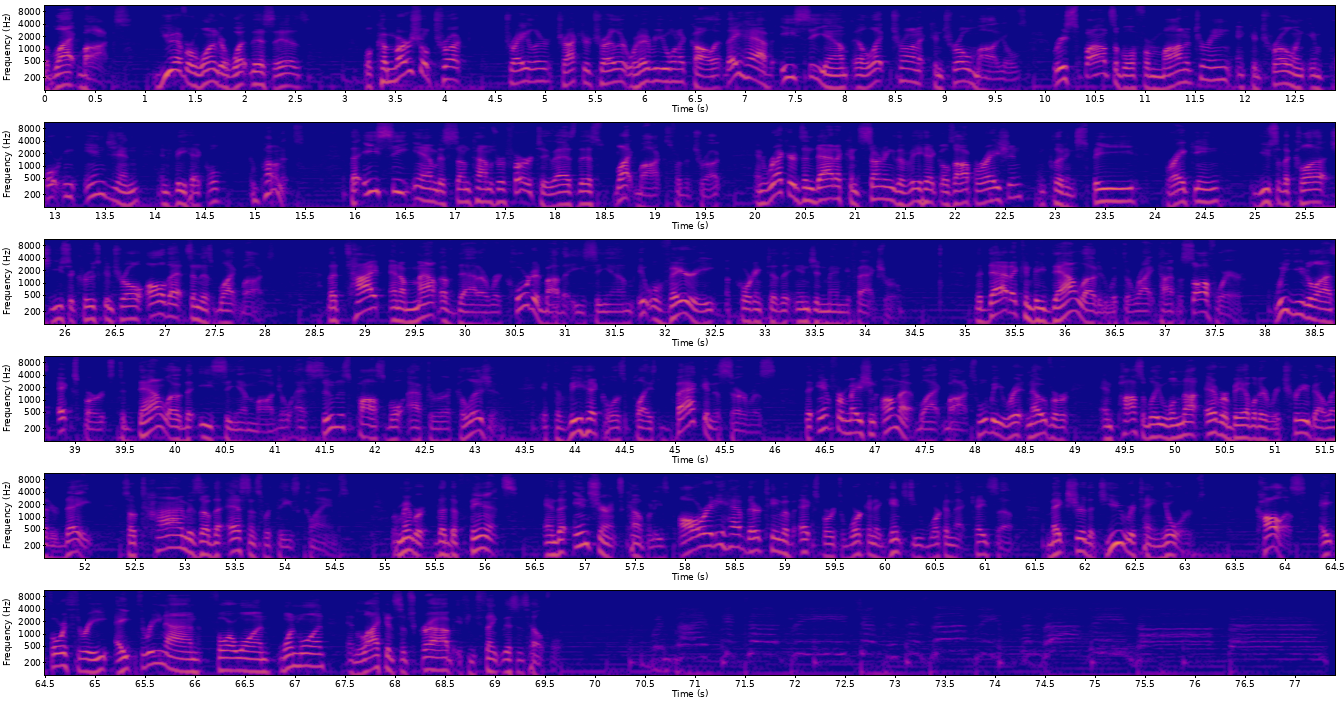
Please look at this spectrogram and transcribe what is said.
The black box. Do you ever wonder what this is? Well, commercial truck, trailer, tractor trailer, whatever you want to call it, they have ECM electronic control modules responsible for monitoring and controlling important engine and vehicle components. The ECM is sometimes referred to as this black box for the truck, and records and data concerning the vehicle's operation, including speed, braking, use of the clutch, use of cruise control, all that's in this black box. The type and amount of data recorded by the ECM, it will vary according to the engine manufacturer. The data can be downloaded with the right type of software. We utilize experts to download the ECM module as soon as possible after a collision. If the vehicle is placed back into service, the information on that black box will be written over and possibly will not ever be able to retrieve at a later date. So time is of the essence with these claims. Remember, the defense and the insurance companies already have their team of experts working against you, working that case up. Make sure that you retain yours. Call us 843 839 4111 and like and subscribe if you think this is helpful.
